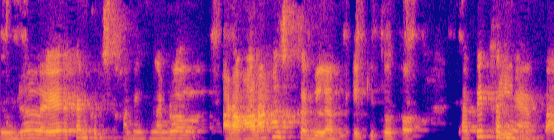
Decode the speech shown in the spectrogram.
ya udah lah ya kan kerusakan lingkungan doang. Orang-orang kan suka bilang kayak gitu tuh. Tapi iya. ternyata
